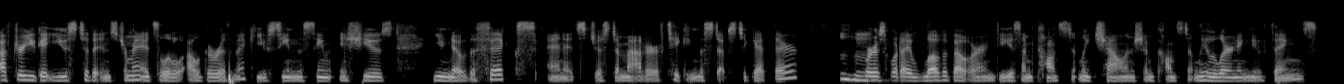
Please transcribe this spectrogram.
after you get used to the instrument, it's a little algorithmic. You've seen the same issues, you know the fix, and it's just a matter of taking the steps to get there. Mhm. Whereas what I love about R&D is I'm constantly challenged, I'm constantly learning new things,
